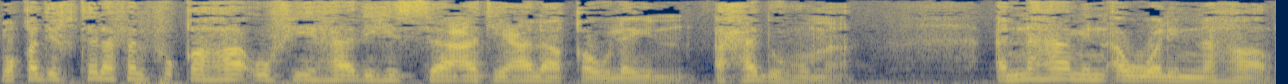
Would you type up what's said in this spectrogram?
وقد اختلف الفقهاء في هذه الساعة على قولين أحدهما أنها من أول النهار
